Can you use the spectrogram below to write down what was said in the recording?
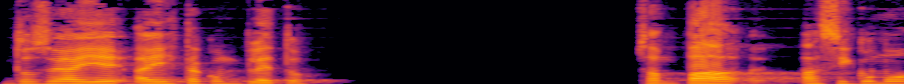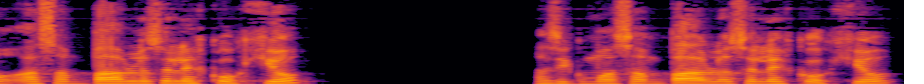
Entonces ahí, ahí está completo. San así como a San Pablo se le escogió, así como a San Pablo se le escogió,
